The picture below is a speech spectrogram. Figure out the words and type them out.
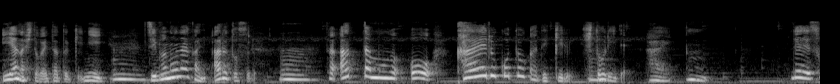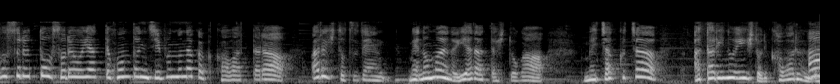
嫌な人がいた時に、うん。自分の中にあるとする。うん。さあったものを変えることができる一人で、はい。うんでそうするとそれをやって本当に自分の中が変わったらある日突然目の前の嫌だった人がめちゃくちゃ当たりのいい人に変わるんですよ。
